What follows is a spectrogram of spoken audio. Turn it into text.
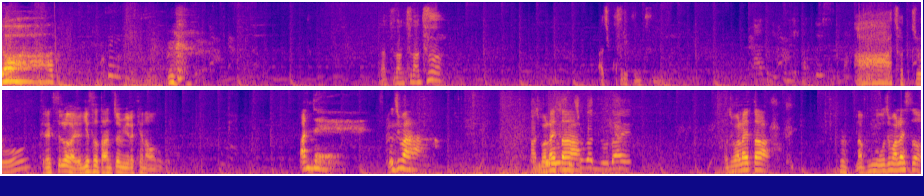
야! 난투 난투 난투 아직 쿨이 군 군아 졌죠 드렉슬러가 여기서 단점이 이렇게 나오는 거. 안 돼! 오지 마! 오지 말라 했다. 소중한 누나의 오지 말라 했다! 응, 나 분명 오지 말라 했어!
